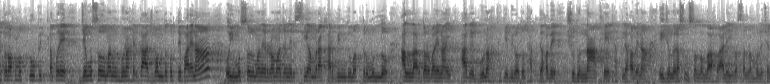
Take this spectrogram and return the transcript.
এত রহমতকে উপেক্ষা করে যে মুসলমান গুনাহের কাজ বন্ধ করতে পারে না, ওই মুসলমানের রমাজানের সিয়াম রাখার বিন্দুমাত্র মূল্য আল্লাহর দরবারে নাই। আগে গুনাহ থেকে বিরত থাকতে হবে, শুধু না খেয়ে থাকলে হবে না। এই জন্য রাসুল সাল্লাহ আলী ওয়াসাল্লাম বলেছেন,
